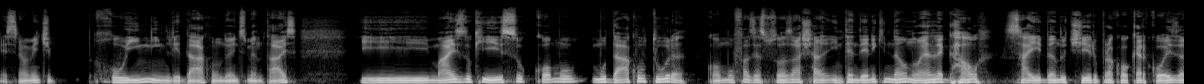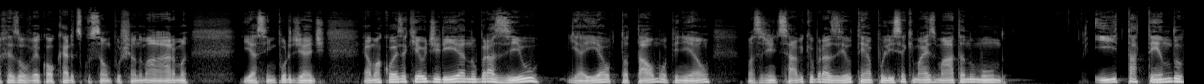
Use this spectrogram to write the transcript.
é extremamente ruim em lidar com doentes mentais. E mais do que isso, como mudar a cultura como fazer as pessoas achar, entenderem que não, não é legal sair dando tiro para qualquer coisa, resolver qualquer discussão puxando uma arma e assim por diante. É uma coisa que eu diria no Brasil, e aí é total uma opinião, mas a gente sabe que o Brasil tem a polícia que mais mata no mundo. E tá tendo,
